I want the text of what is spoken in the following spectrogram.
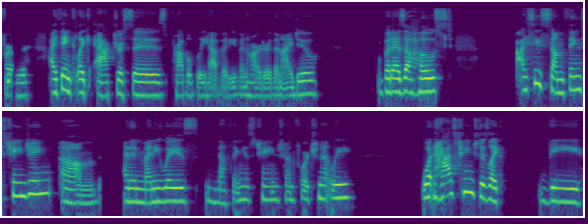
for I think like actresses probably have it even harder than I do. But as a host, I see some things changing. Um, and in many ways, nothing has changed, unfortunately. What has changed is like the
